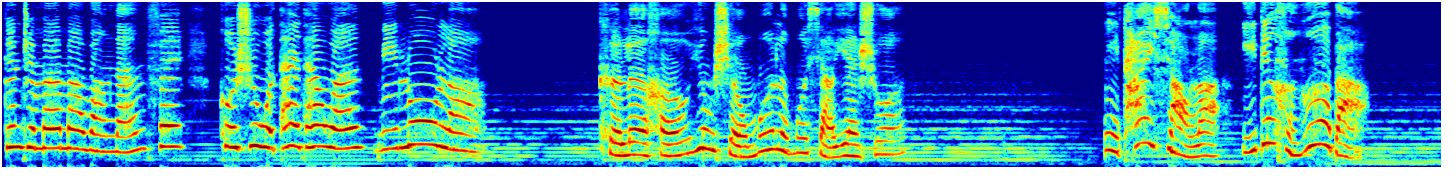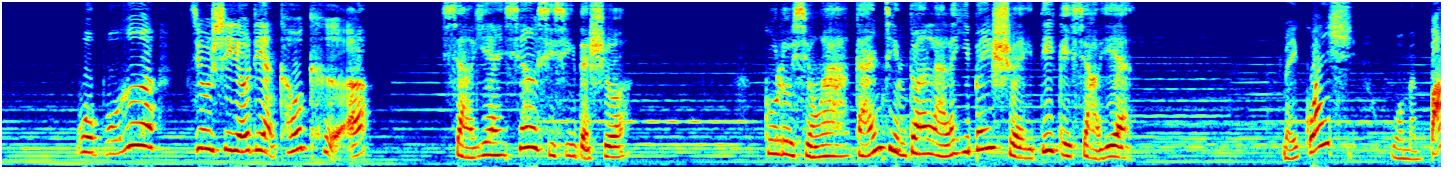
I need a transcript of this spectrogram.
跟着妈妈往南飞，可是我太贪玩，迷路了。可乐猴用手摸了摸小燕，说：“你太小了，一定很饿吧？”“我不饿，就是有点口渴。”小燕笑嘻嘻地说。咕噜熊啊，赶紧端来了一杯水递给小燕。没关系。我们帮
